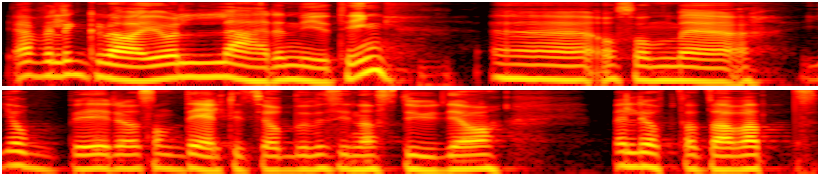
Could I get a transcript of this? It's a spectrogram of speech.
Jeg er veldig glad i å lære nye ting. Eh, og sånn med jobber og sånn deltidsjobber ved siden av studiet. Og veldig opptatt av at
